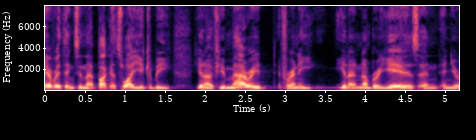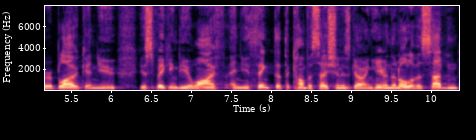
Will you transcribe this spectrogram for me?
Everything's in that bucket. That's why you can be, you know, if you're married for any you know number of years and, and you're a bloke and you you're speaking to your wife and you think that the conversation is going here and then all of a sudden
